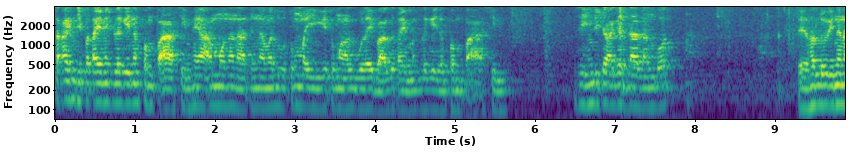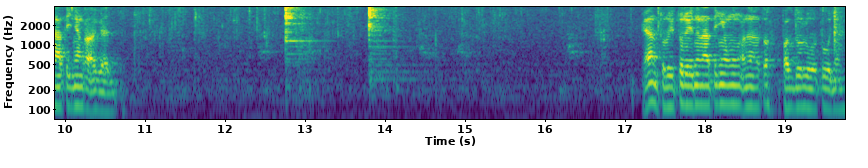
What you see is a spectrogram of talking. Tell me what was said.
Saka hindi pa tayo naglagay ng pampaasim. Hayaan muna natin na malutong maigi itong mga gulay bago tayo maglagay ng pampaasim. Kasi hindi ka agad lalambot. Kaya haluin na natin yan kaagad. Yan, tuloy-tuloy na natin yung ano na to, pagluluto niyan.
